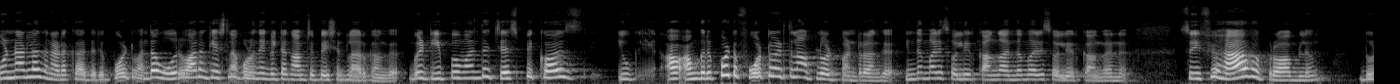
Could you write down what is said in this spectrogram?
முன்னாடிலாம் அது நடக்காது. ரிப்போர்ட் வந்தால் ஒரு வாரம் கேஸ்லாம் கொண்டு வந்து எங்கள்கிட்ட காமிச்ச பேஷண்ட்லாம் இருக்காங்க. பட் இப்போ வந்து ஜஸ்ட் பிகாஸ் யூ அவங்க ரிப்போர்ட்டை ஃபோட்டோ எடுத்துலாம் அப்லோட் பண்ணுறாங்க இந்த மாதிரி சொல்லியிருக்காங்க அந்த மாதிரி சொல்லியிருக்காங்கன்னு. So if you have a problem do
